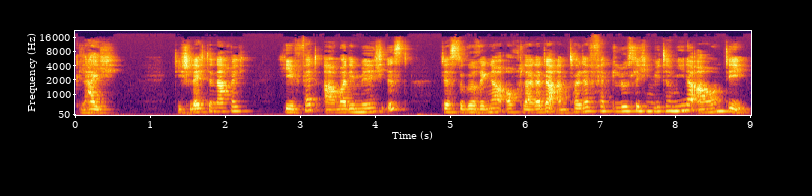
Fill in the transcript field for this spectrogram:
gleich. Die schlechte Nachricht, je fettarmer die Milch ist, desto geringer auch leider der Anteil der fettlöslichen Vitamine A und D.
